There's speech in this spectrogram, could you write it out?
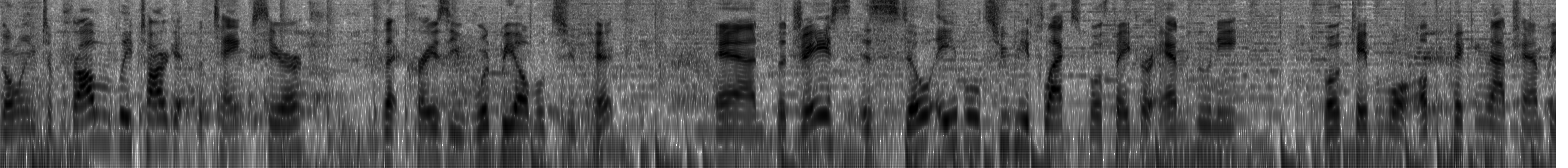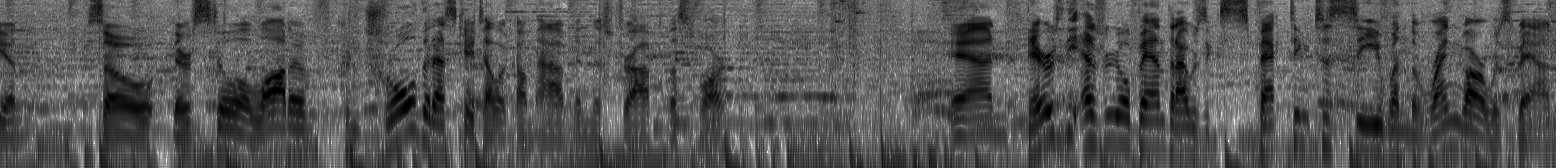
going to probably target the tanks here that Crazy would be able to pick. And the Jace is still able to be flexed, both Faker and Huni, both capable of picking that champion. So there's still a lot of control that SK Telecom have in this draft thus far. And there's the Ezreal ban that I was expecting to see when the Rengar was banned.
